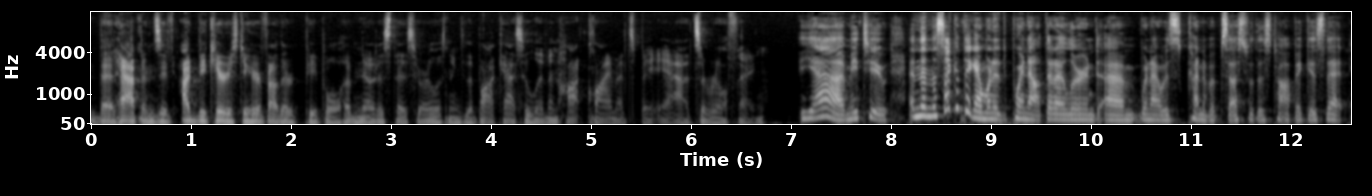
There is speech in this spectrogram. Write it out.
that happens. If I'd be curious to hear if other people have noticed this who are listening to the podcast who live in hot climates. But yeah, it's a real thing. Yeah, me too. And then the second thing I wanted to point out that I learned um, when I was kind of obsessed with this topic is that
